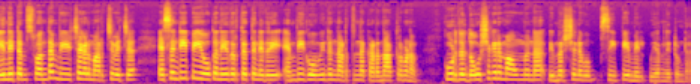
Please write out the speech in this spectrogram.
എന്നിട്ടും സ്വന്തം വീഴ്ചകൾ മറച്ചുവെച്ച് എസ് എൻ ഡി പി യോഗ നേതൃത്വത്തിനെതിരെ എം വി ഗോവിന്ദൻ നടത്തുന്ന കടന്നാക്രമണം കൂടുതൽ ദോഷകരമാവുമെന്ന വിമർശനവും സി പി എമ്മിൽ ഉയർന്നിട്ടുണ്ട്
